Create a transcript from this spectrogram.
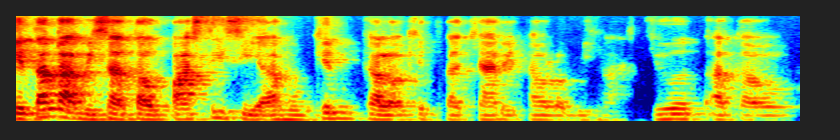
kita nggak bisa tahu pasti sih ya mungkin kalau kita cari tahu lebih lanjut atau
